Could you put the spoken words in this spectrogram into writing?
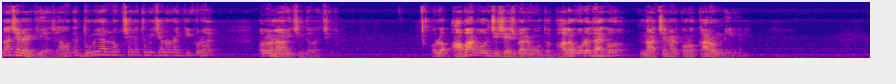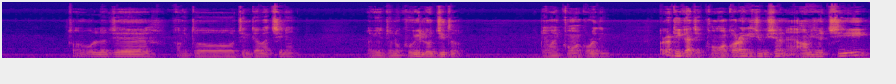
না চেনার কি আছে? আমাকে দুনিয়ার লোক চেনে, তুমি চেনো না, কি করে? বলো না, আমি চিনতে পারছি না। বলল আবার বলছি শেষবারের মতো, ভালো করে দেখো, না চেনার কোনো কারণ নেই। তখন বলল যে, আমি তো চিনতে পারছি না। আমি এর জন্য খুবই লজ্জিত। আমায় ক্ষমা করে দিন। বলল, ঠিক আছে, ক্ষমা করার কিছু বিষয় নয়। আমি হচ্ছি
